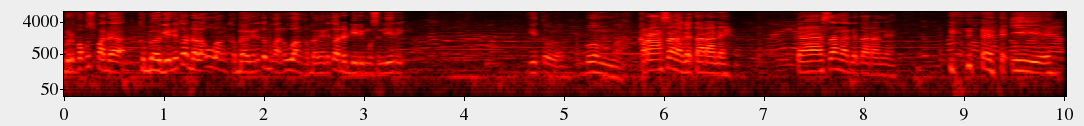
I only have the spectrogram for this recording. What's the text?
berfokus pada kebahagiaan itu adalah uang. Kebahagiaan itu bukan uang kebahagiaan itu ada dirimu sendiri. Gitu loh. Boom. Kerasa nggak getarannya kerasa nggak getarannya? Iya.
